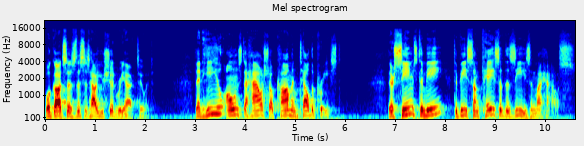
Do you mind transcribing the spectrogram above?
Well, God says this is how you should react to it. Then he who owns the house shall come and tell the priest, There seems to me to be some case of disease in my house.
